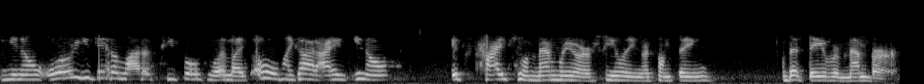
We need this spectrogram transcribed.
you know or you get a lot of people who are like oh my god i you know it's tied to a memory or a feeling or something that they remember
